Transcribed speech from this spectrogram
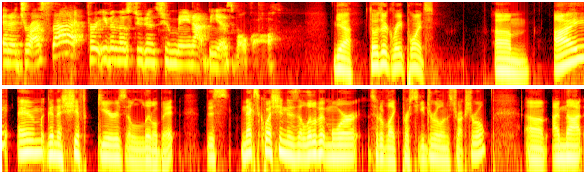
and address that for even those students who may not be as vocal. Yeah, those are great points. Um, I am going to shift gears a little bit. This next question is a little bit more sort of like procedural and structural. Uh, I'm not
